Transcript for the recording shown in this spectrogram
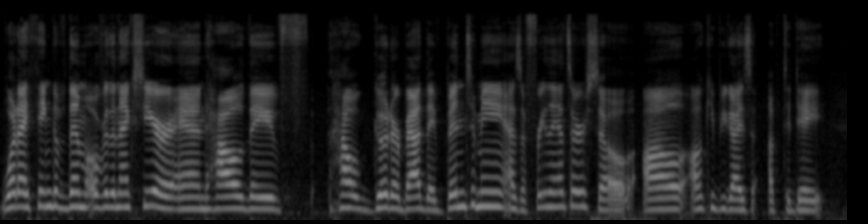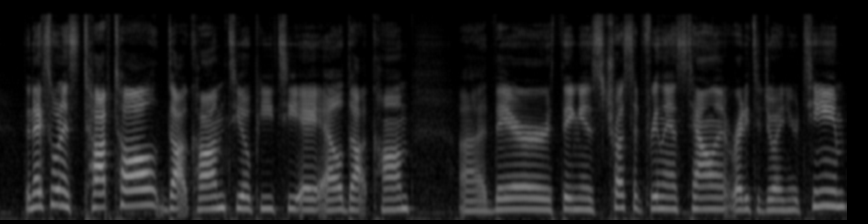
what I think of them over the next year and how they've how good or bad they've been to me as a freelancer. So I'll I'll keep you guys up to date. The next one is toptal.com, T O P T A L.com. Uh, their thing is trusted freelance talent ready to join your team.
